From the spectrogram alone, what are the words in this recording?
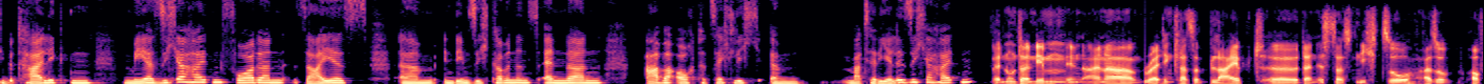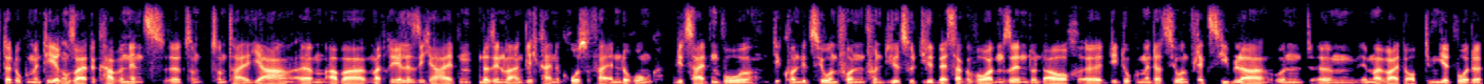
die Beteiligten mehr Sicherheiten fordern, sei es, ähm, indem sich Covenants ändern, aber auch tatsächlich ähm, materielle Sicherheiten? Wenn Unternehmen in einer Ratingklasse bleibt, äh, dann ist das nicht so. Also auf der dokumentären Seite Covenants äh, zum, zum Teil ja, ähm, aber materielle Sicherheiten, da sehen wir eigentlich keine große Veränderung. Die Zeiten, wo die Konditionen von, von Deal zu Deal besser geworden sind und auch äh, die Dokumentation flexibler und ähm, immer weiter optimiert wurde,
